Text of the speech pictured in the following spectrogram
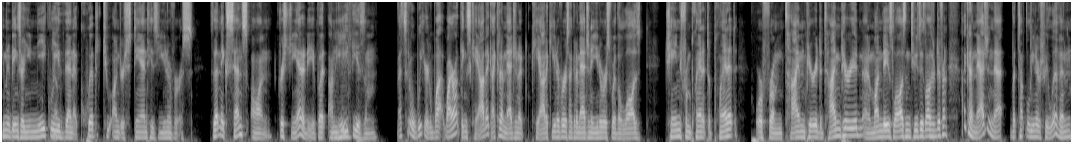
Human beings are uniquely yep. then equipped to understand his universe. So that makes sense on Christianity, but on mm-hmm. atheism, that's sort of weird. Why, why aren't things chaotic? I could imagine a chaotic universe. I could imagine a universe where the laws change from planet to planet or from time period to time period. And Monday's laws and Tuesday's laws are different. I can imagine that, but not the universe we live in.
